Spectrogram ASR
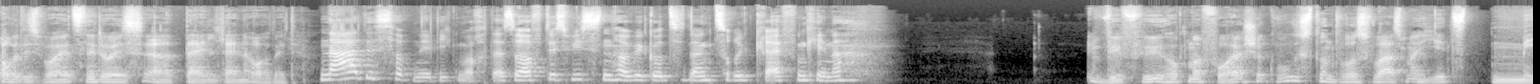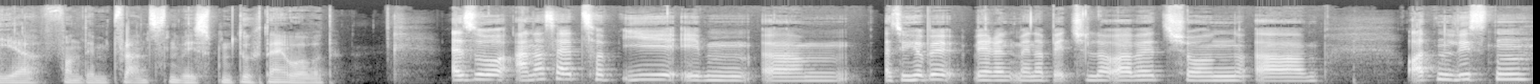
Aber das war jetzt nicht alles äh, Teil deiner Arbeit? Nein, das habe nicht ich gemacht. Also auf das Wissen habe ich Gott sei Dank zurückgreifen können. Wie viel hat man vorher schon gewusst und was weiß man jetzt mehr von den Pflanzenwespen durch deine Arbeit? Also einerseits habe ich eben, ähm, also ich habe während meiner Bachelorarbeit schon ähm, Artenlisten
